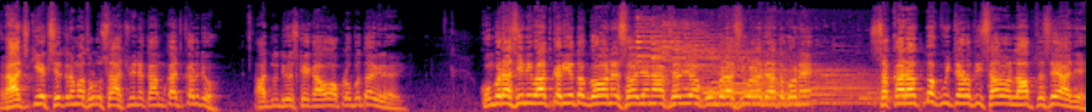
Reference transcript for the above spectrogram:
રાજકીય ક્ષેત્રમાં થોડું સાચવીને કામકાજ કરજો. આજનો દિવસ કંઈક આવો આપણો બતાવી રહ્યો કુંભ રાશિની વાત કરીએ તો ગ અને સ જેના અક્ષર જેવા કુંભ રાશિવાળા જાતકોને સકારાત્મક વિચારોથી સારો લાભ થશે આજે.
